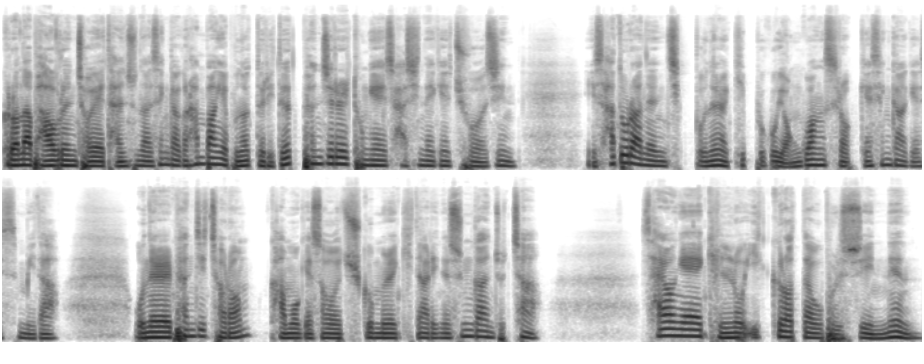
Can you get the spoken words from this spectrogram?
그러나 바울은 저의 단순한 생각을 한 방에 무너뜨리듯 편지를 통해 자신에게 주어진 이 사도라는 직분을 기쁘고 영광스럽게 생각했습니다. 오늘 편지처럼 감옥에서 죽음을 기다리는 순간조차 사형의 길로 이끌었다고 볼 수 있는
